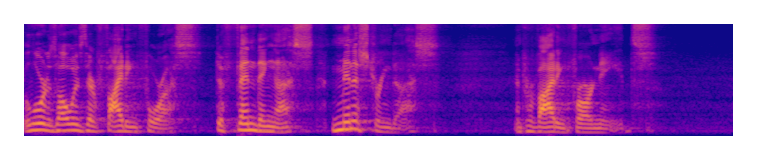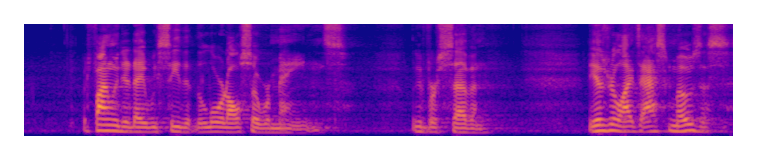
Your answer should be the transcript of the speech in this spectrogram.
The Lord is always there fighting for us, defending us, ministering to us, and providing for our needs. But finally, today, we see that the Lord also remains. Look at verse 7. The Israelites asked Moses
